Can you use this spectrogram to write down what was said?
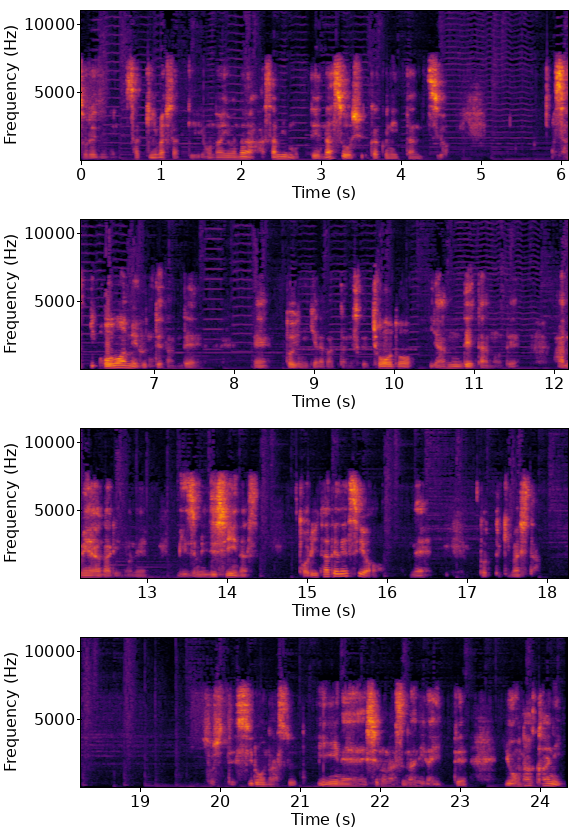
それでね、さっき言いましたっけ？夜な夜なハサミ持ってナスを収穫に行ったんですよ。さっき大雨降ってたんで、ね、取りに行けなかったんですけど、ちょうど止んでたので、雨上がりのね、みずみずしいナス、取り立てですよ。ね、取ってきました。そして白ナス。いいね、白ナス何がいいって？夜中に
